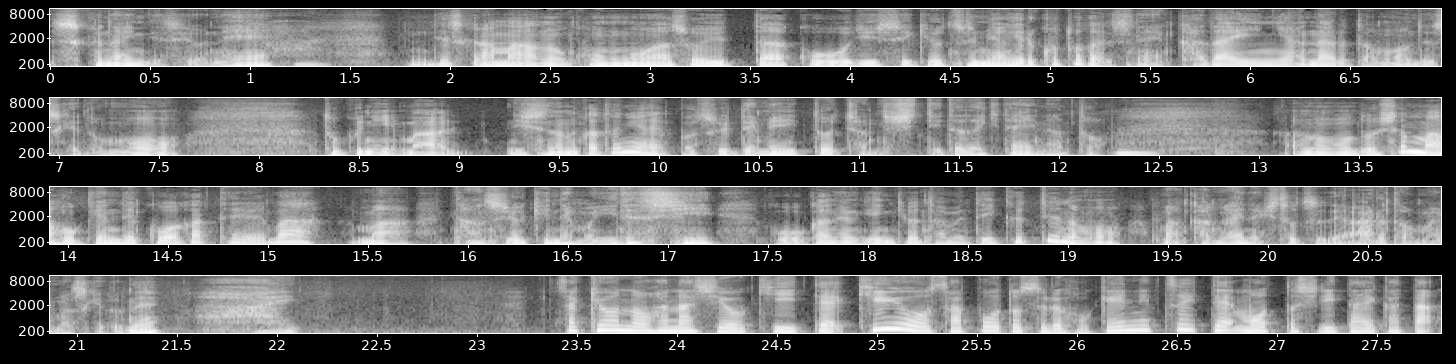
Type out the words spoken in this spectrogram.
少ないんですよね。はい、ですから、まあ、あの、今後はそういった、こう、実績を積み上げることがですね、課題にはなると思うんですけども、特に、まあ、リスナーの方にはやっぱそういうデメリットをちゃんと知っていただきたいなと。うんあの、どうしてもまあ保険で怖がってれば、まあ、タンス預金でもいいですし、こうお金を現金を貯めていくっていうのも、まあ考えの一つではあると思いますけどね。はい。さあ今日のお話を聞いて、企業をサポートする保険についてもっと知りたい方、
